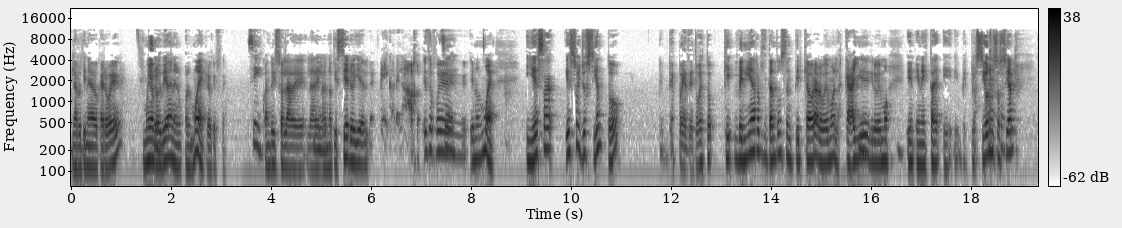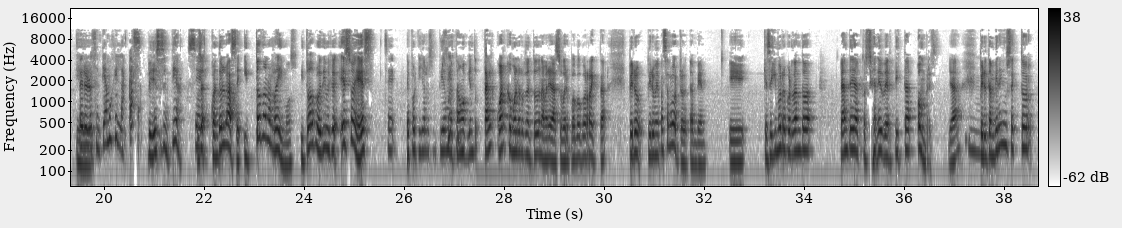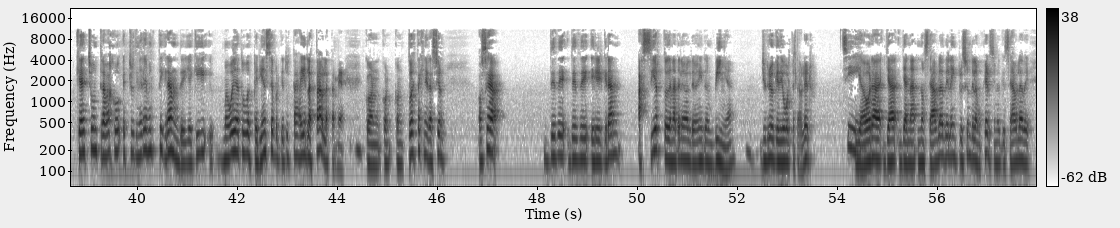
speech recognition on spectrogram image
la rutina de Ocaroe, muy Sí. aplaudida en el Olmue, creo que fue, Sí, cuando hizo la de, la de los Mm. noticieros y el en el ojo, eso fue Sí. en Olmue. Y esa, eso yo siento, después de todo esto, que venía representando un sentir que ahora lo vemos en las calles, que lo vemos en, en esta eh, explosión social. Pero eh, lo sentíamos en las casas. pero ya se sentía. Sí. O sea, cuando él lo hace y todos nos reímos y todos aplaudimos, y dije, eso es, sí. es porque ya lo sentíamos, Sí. lo estamos viendo tal cual como lo representó de una manera súper poco correcta. Pero, pero me pasa lo otro también, eh, que seguimos recordando grandes actuaciones de artistas hombres, ¿ya? Mm. Pero también hay un sector que ha hecho un trabajo extraordinariamente grande y aquí me voy a tu experiencia porque tú estás ahí en las tablas también, con, con- con toda esta generación. O sea, desde, desde el gran acierto de Natalia Valdebenito en Viña, yo creo que dio vuelta el tablero. Sí. Y ahora ya, ya na- no se habla de la inclusión de la mujer, sino que se habla de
